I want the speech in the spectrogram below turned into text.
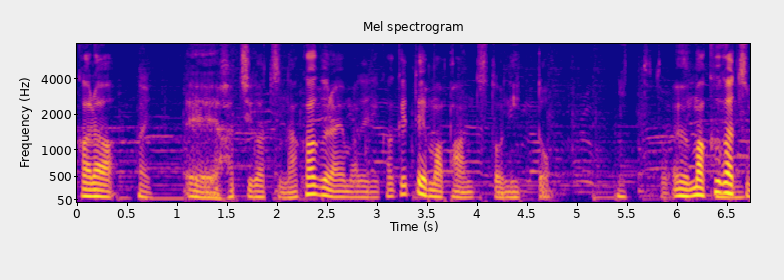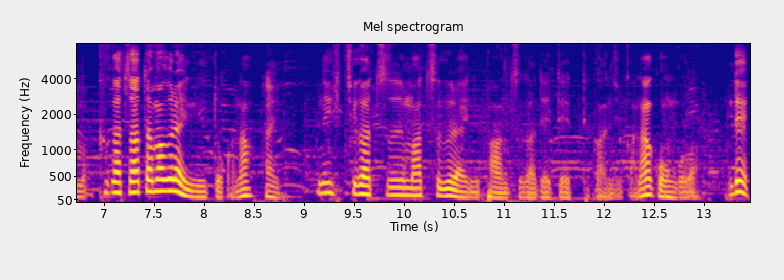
から、えー、8月中ぐらいまでにかけて、まあ、パンツとニットニットと、うんまあ、9月も、9月頭ぐらいにニットかな、はい、で7月末ぐらいにパンツが出てって感じかな今後は。で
